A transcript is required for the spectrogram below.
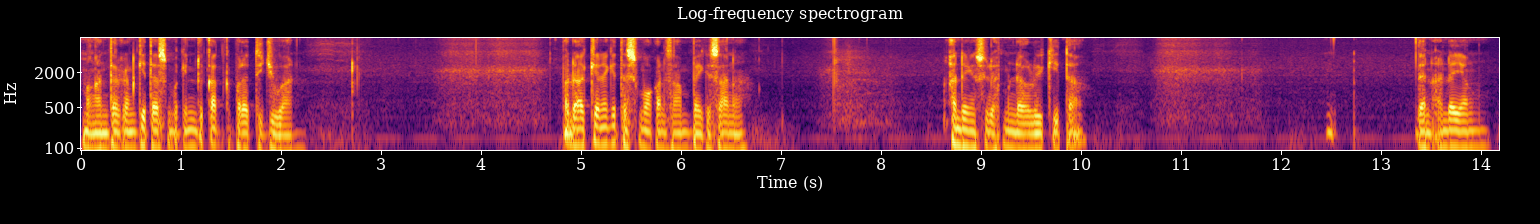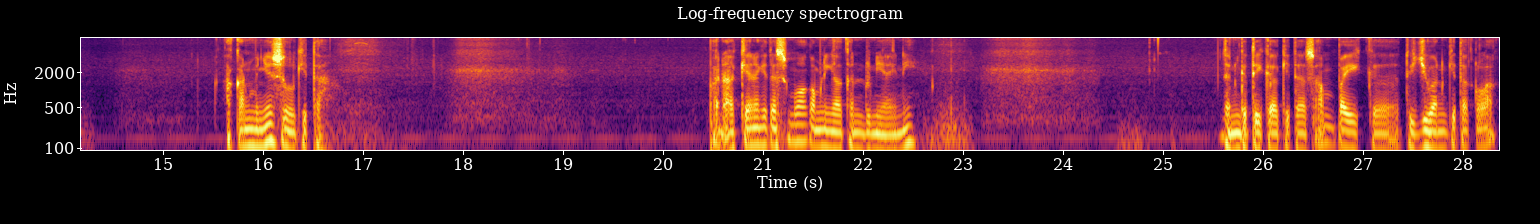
mengantarkan kita semakin dekat kepada tujuan. Pada akhirnya kita semua akan sampai ke sana. Ada yang sudah mendahului kita, dan ada yang akan menyusul kita. Pada akhirnya kita semua akan meninggalkan dunia ini. Dan ketika kita sampai ke tujuan kita kelak,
